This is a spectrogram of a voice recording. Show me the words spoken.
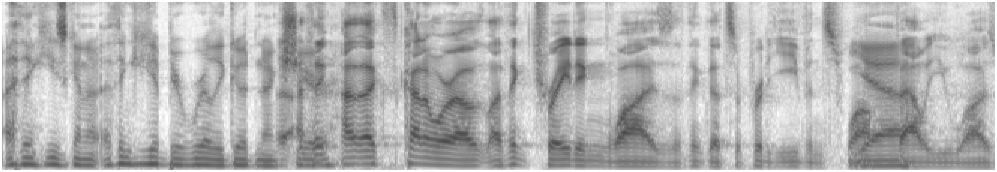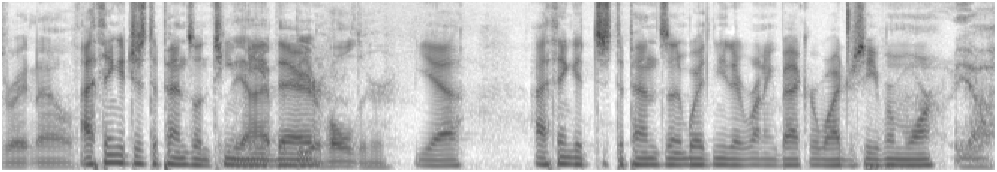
I think he's gonna. I think he could be really good next year. I year. think I, that's kind of where I was. I think trading wise, I think that's a pretty even swap Yeah. value wise right now. I think it just depends on team eye need there. beer holder. Yeah. I think it just depends on whether you need a running back or wide receiver more. Yeah,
